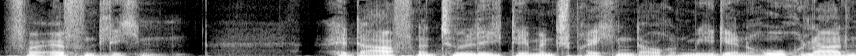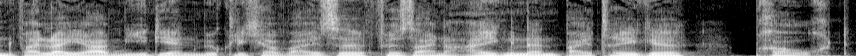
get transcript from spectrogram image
veröffentlichen. Er darf natürlich dementsprechend auch Medien hochladen, weil er ja Medien möglicherweise für seine eigenen Beiträge braucht.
